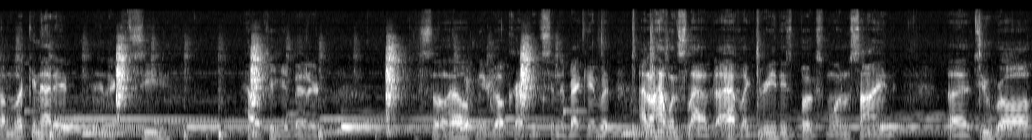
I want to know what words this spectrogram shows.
I'm looking at it and I can see how it could get better. So hell, maybe I'll crack it and send it back in. But I don't have one slabbed. I have like three of these books, one signed, uh, two raw,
